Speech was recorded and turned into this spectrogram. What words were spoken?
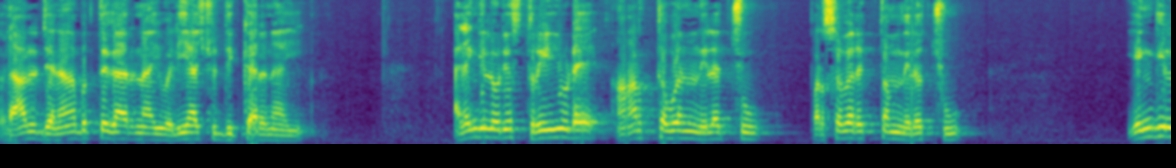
ഒരാൾ ജനാപത്തുകാരനായി വലിയ അശുദ്ധിക്കാരനായി അല്ലെങ്കിൽ ഒരു സ്ത്രീയുടെ ആർത്തവൻ നിലച്ചു പ്രസവരക്തം നിലച്ചു എങ്കിൽ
